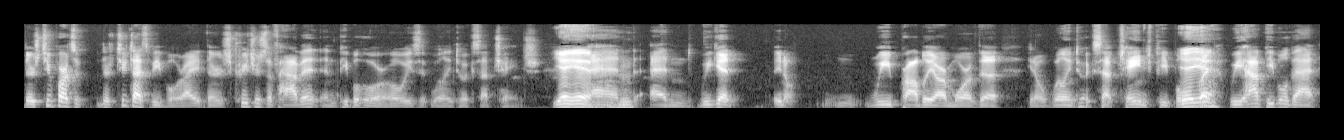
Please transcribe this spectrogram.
there's two parts of there's two types of people right there's creatures of habit and people who are always willing to accept change Yeah, yeah. and Mhm. and we get you know we probably are more of the you know willing to accept change people Yeah, but yeah. we have people that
